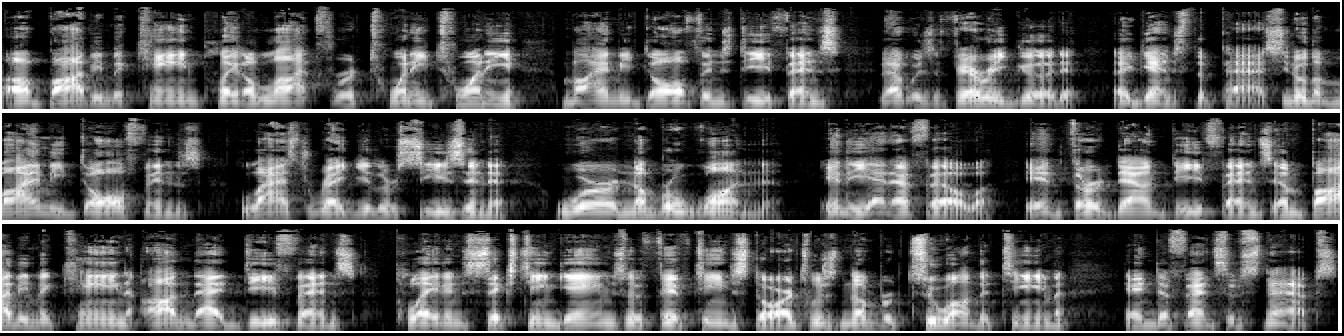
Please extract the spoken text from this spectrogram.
Uh, Bobby McCain played a lot for a 2020 Miami Dolphins defense that was very good against the pass. You know, the Miami Dolphins last regular season were number one in the NFL in third down defense, and Bobby McCain on that defense played in 16 games with 15 starts, was number two on the team in defensive snaps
